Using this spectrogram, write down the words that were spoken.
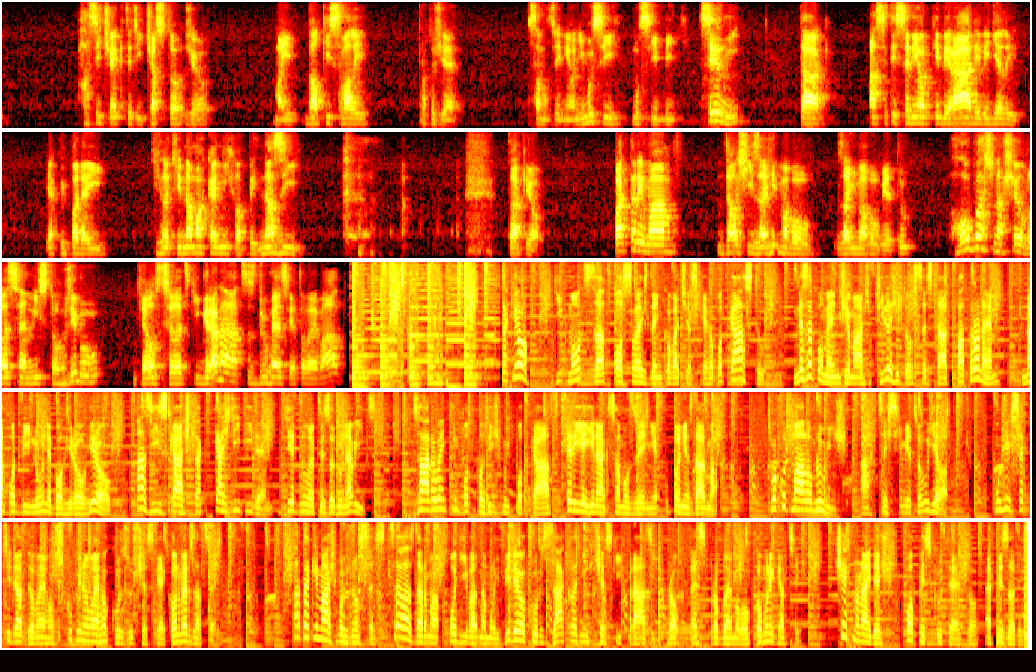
hasiče, kteří často že jo, mají velký svaly, protože samozřejmě oni musí, musí být silní, tak asi ty seniorky by rády viděli, jak vypadají tihleti namakaní chlapy, nazí. tak jo. Pak tady mám další zajímavou, zajímavou větu. Houbař našel v lese místo hřibu dělostřelecký granát z druhé světové války. Tak jo, dík moc za poslech Zdeňkova českého podcastu. Nezapomeň, že máš příležitost se stát patronem na Podvínu nebo Hero Hero a získáš tak každý týden jednu epizodu navíc. Zároveň tím podpoříš můj podcast, který je jinak samozřejmě úplně zdarma. Pokud málo mluvíš a chceš s tím něco udělat, můžeš se přidat do mého skupinového kurzu České konverzace. A taky máš možnost se zcela zdarma podívat na můj videokurs základních českých frází pro bezproblémovou komunikaci. Všechno najdeš v popisku této epizody.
